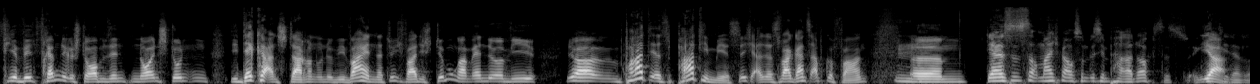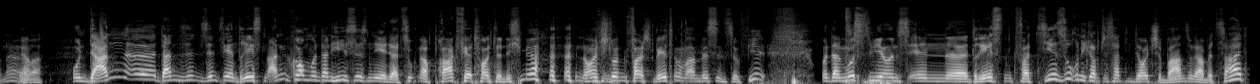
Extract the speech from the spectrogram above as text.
vier Wildfremde gestorben sind, neun Stunden die Decke anstarren und irgendwie weinen. Natürlich war die Stimmung am Ende irgendwie, ja, Party, also partymäßig, also es war ganz abgefahren. Ähm, Ja, es ist auch manchmal auch so ein bisschen paradox. Das ergibt Ja. dann so, ne? Ja. Aber Und dann, äh, dann sind, sind wir in Dresden angekommen und dann hieß es, nee, der Zug nach Prag fährt heute nicht mehr. Neun Stunden Verspätung war ein bisschen zu viel. Und dann mussten wir uns in äh, Dresden Quartier suchen. Ich glaube, das hat die Deutsche Bahn sogar bezahlt.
